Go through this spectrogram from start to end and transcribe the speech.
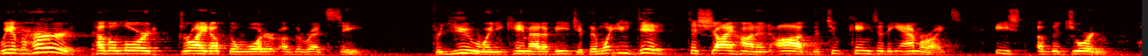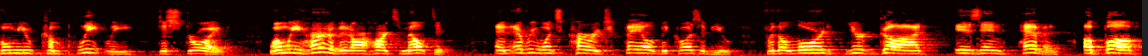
We have heard how the Lord dried up the water of the Red Sea for you when you came out of Egypt, and what you did to Sihon and Og, the two kings of the Amorites, east of the Jordan, whom you completely destroyed. When we heard of it, our hearts melted, and everyone's courage failed because of you. For the Lord your God is in heaven, above,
